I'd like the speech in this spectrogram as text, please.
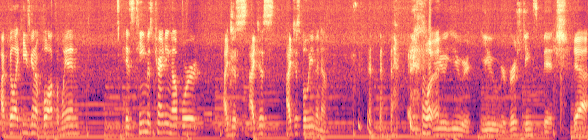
I feel like he's gonna pull out the win. His team is trending upward. I just, I just, I just believe in him. what? You you re- you reverse jinx bitch. Yeah.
